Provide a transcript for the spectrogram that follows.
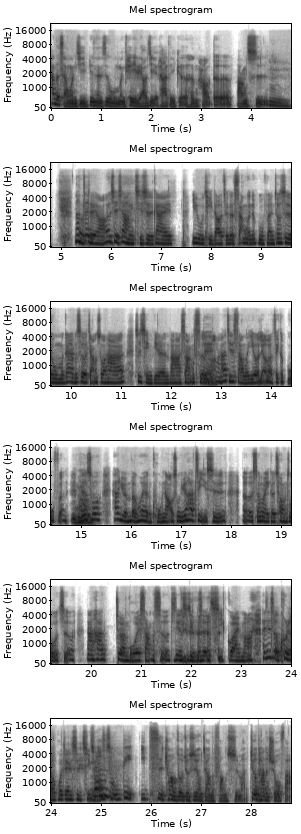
他的散文集变成是我们可以了解他的一个很好的方式。嗯，那对啊，而且像其实刚才一如提到这个散文的部分，就是我们刚才不是有讲说他是请别人帮他上色嘛？然后其实散文也有聊到这个部分，就是说他原本会很苦恼，说因为他自己是呃身为一个创作者，那他居然不会上色，这件事情不是很奇怪吗？他其实有困扰过这件事情，所以他是从第一次创作就是用这样的方式嘛？就他的说法。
